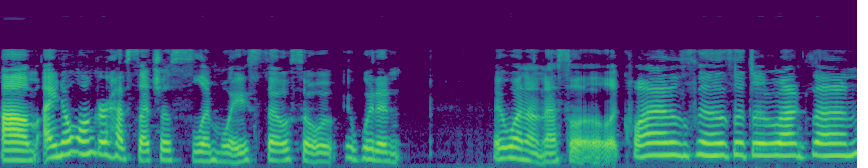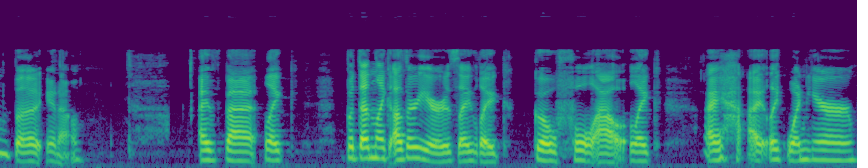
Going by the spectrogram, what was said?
Um, I no longer have such a slim waist though, so it wouldn't it wouldn't necessarily look quite as good as it did back then, but you know. I've been like but then like other years I like go full out. Like I, I like one year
